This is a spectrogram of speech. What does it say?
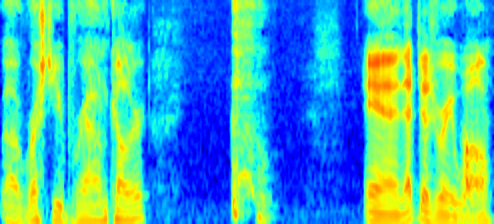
a rusty brown color, and that does very well.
